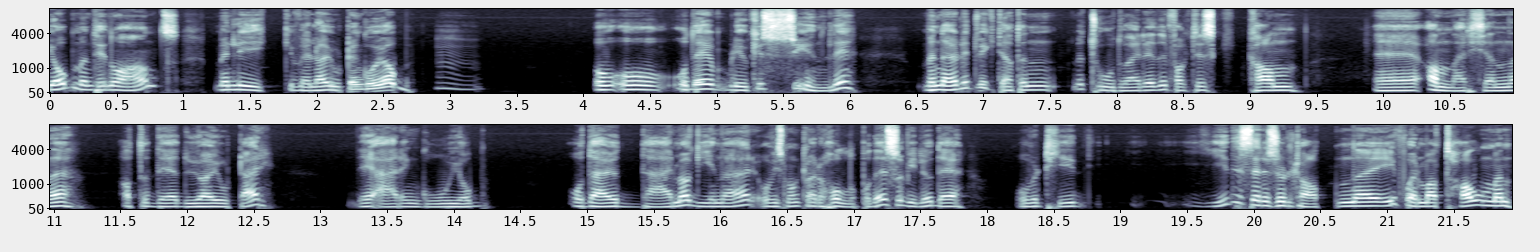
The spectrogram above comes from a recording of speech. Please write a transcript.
jobb, men til noe annet, men likevel ha gjort en god jobb? Mm. Og, og, og det blir jo ikke synlig, men det er jo litt viktig at en metodeveileder faktisk kan eh, anerkjenne at det du har gjort der, det er en god jobb. Og det er jo der magien er, og hvis man klarer å holde på det, så vil jo det over tid gi disse resultatene i form av tall, men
